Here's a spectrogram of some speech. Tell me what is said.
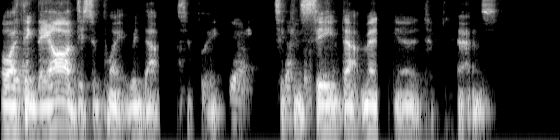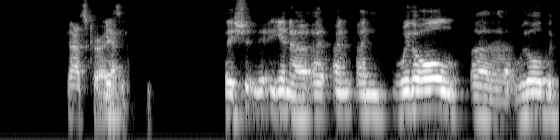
or I think they are disappointed with that massively. Yeah, to definitely. concede that many uh, touchdowns. That's crazy. they should, you know, and and with all uh, with all the,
